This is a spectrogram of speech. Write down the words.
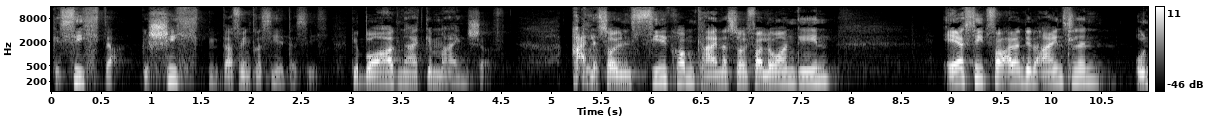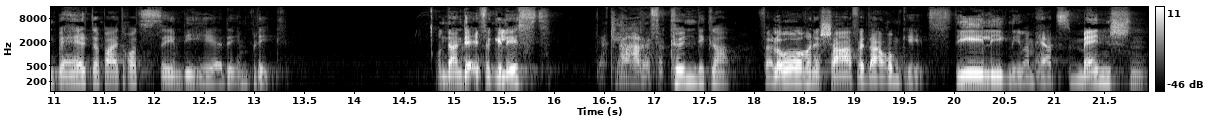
Gesichter, Geschichten, dafür interessiert er sich. Geborgenheit, Gemeinschaft. Alle sollen ins Ziel kommen, keiner soll verloren gehen. Er sieht vor allem den Einzelnen und behält dabei trotzdem die Herde im Blick. Und dann der Evangelist, der klare Verkündiger, verlorene Schafe, darum geht's. Die liegen ihm am Herzen. Menschen,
